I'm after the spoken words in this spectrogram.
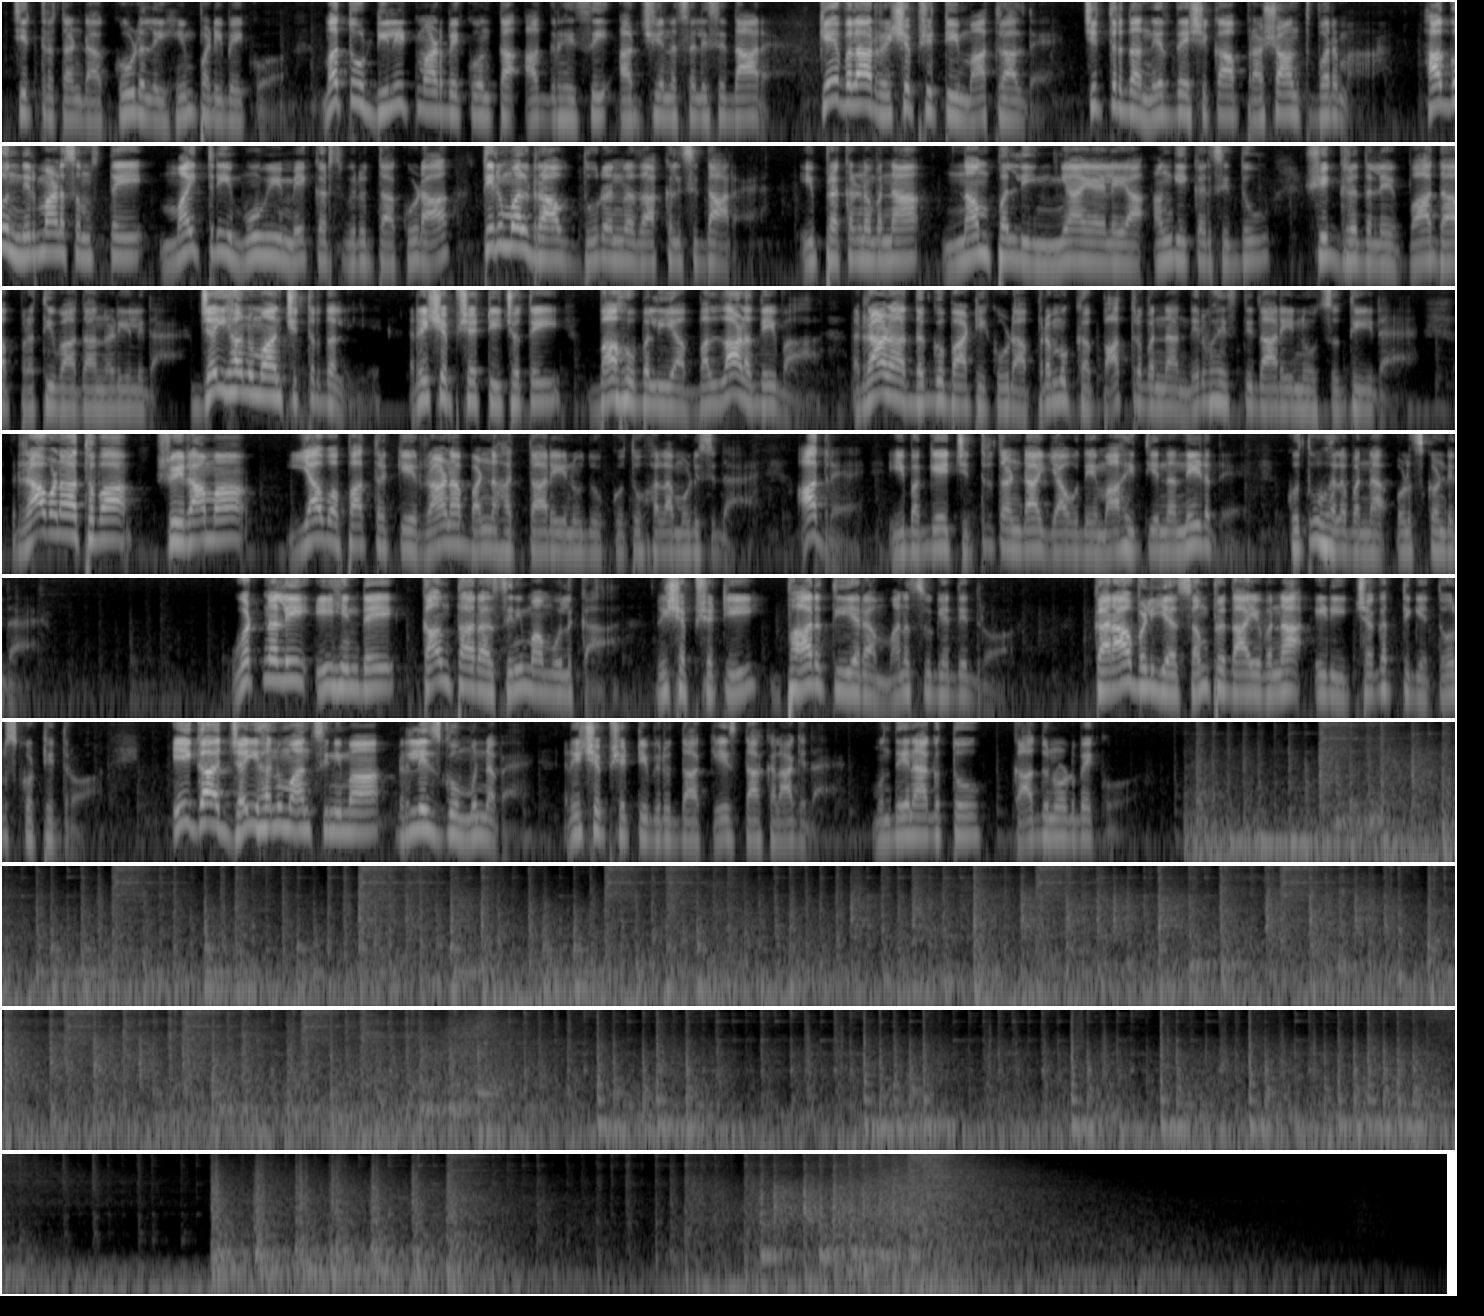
ಚಿತ್ರತಂಡ ಕೂಡಲೇ ಹಿಂಪಡಿಬೇಕು ಮತ್ತು ಡಿಲೀಟ್ ಮಾಡಬೇಕು ಅಂತ ಆಗ್ರಹಿಸಿ ಅರ್ಜಿಯನ್ನು ಸಲ್ಲಿಸಿದ್ದಾರೆ. ಕೇವಲ ರಿಷಬ್ ಶೆಟ್ಟಿ ಮಾತ್ರ ಅಲ್ಲದೆ ಚಿತ್ರದ ನಿರ್ದೇಶಕ ಪ್ರಶಾಂತ್ ವರ್ಮಾ ಹಾಗೂ ನಿರ್ಮಾಣ ಸಂಸ್ಥೆ ಮೈತ್ರಿ ಮೂವಿ ಮೇಕರ್ಸ್ ವಿರುದ್ಧ ಕೂಡ ತಿರುಮಲ್ ರಾವ್ ದೂರನ್ನು ದಾಖಲಿಸಿದ್ದಾರೆ. ಈ ಪ್ರಕರಣವನ್ನು ನಾಂಪಲ್ಲಿ ನ್ಯಾಯಾಲಯ ಅಂಗೀಕರಿಸಿದ್ದು ಶೀಘ್ರದಲ್ಲೇ ವಾದ ಪ್ರತಿವಾದ ನಡೆಯಲಿದೆ. ಜೈ ಹನುಮಾನ್ ಚಿತ್ರದಲ್ಲಿ ರಿಷಬ್ ಶೆಟ್ಟಿ ಜೊತೆ ಬಾಹುಬಲಿಯ ಬಲ್ಲಾಳ ದೇವ ರಾಣಾ ದಗ್ಗುಬಾಟಿ ಕೂಡ ಪ್ರಮುಖ ಪಾತ್ರವನ್ನ ನಿರ್ವಹಿಸುತ್ತಿದ್ದಾರೆ ಎನ್ನುವ ಸುದ್ದಿ ಇದೆ. ರಾವಣ ಅಥವಾ ಶ್ರೀರಾಮ ಯಾವ ಪಾತ್ರಕ್ಕೆ ರಾಣಾ ಬಣ್ಣ ಹತ್ತಾರೆ ಎನ್ನುವುದು ಕುತೂಹಲ ಮೂಡಿಸಿದೆ. ಆದರೆ ಈ ಬಗ್ಗೆ ಚಿತ್ರತಂಡ ಯಾವುದೇ ಮಾಹಿತಿಯನ್ನ ನೀಡದೆ ಕುತೂಹಲವನ್ನ ಉಳಿಸ್ಕೊಂಡಿದೆ. ಒಟ್ನಲ್ಲಿ ಈ ಹಿಂದೆ ಕಾಂತಾರ ಸಿನಿಮಾ ಮೂಲಕ ರಿಷಬ್ ಶೆಟ್ಟಿ ಭಾರತೀಯರ ಮನಸ್ಸು ಗೆದ್ದಿದ್ರು. ಕರಾವಳಿಯ ಸಂಪ್ರದಾಯವನ್ನ ಇಡೀ ಜಗತ್ತಿಗೆ ತೋರಿಸ್ಕೊಟ್ಟಿದ್ರು. ಈಗ ಜೈ ಹನುಮಾನ್ ಸಿನಿಮಾ ರಿಲೀಸ್ಗೂ ಮುನ್ನವೇ ರಿಷಬ್ ಶೆಟ್ಟಿ ವಿರುದ್ಧ ಕೇಸ್ ದಾಖಲಾಗಿದೆ. ಮುಂದೇನಾಗುತ್ತೋ ಕಾದು ನೋಡಬೇಕು.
